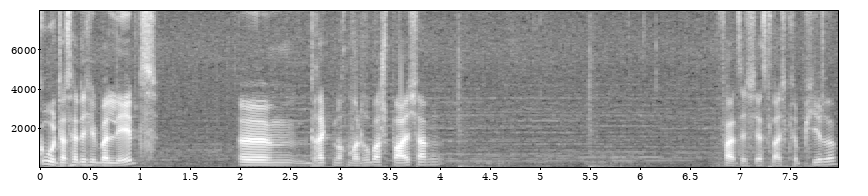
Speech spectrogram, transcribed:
Gut, das hätte ich überlebt. Ähm, direkt nochmal drüber speichern. Falls ich jetzt gleich krepiere.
